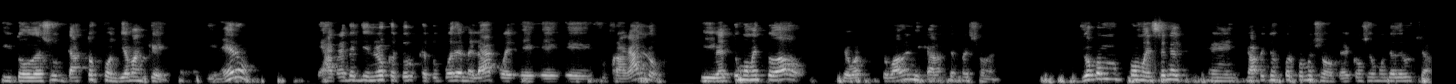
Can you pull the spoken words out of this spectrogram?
y todos esos gastos conllevan qué? Dinero. Es a través del dinero que tú, que tú puedes, ¿verdad? Pues sufragarlo y ver tu momento dado. Te voy, te voy a mi carácter personal yo comencé en el en Capital Sport Promotion, que es el Consejo Mundial de Lucha,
